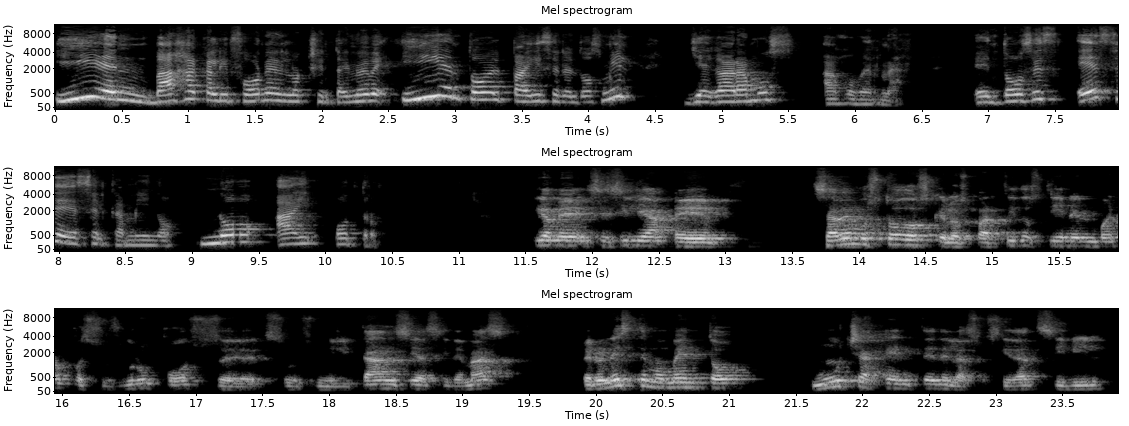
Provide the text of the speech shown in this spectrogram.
y en Baja California en el 89 y en todo el país en el 2000 llegáramos a gobernar. Entonces, ese es el camino, no hay otro. Dígame, Cecilia, eh, sabemos todos que los partidos tienen, bueno, pues sus grupos, eh, sus militancias y demás, pero en este momento mucha gente de la sociedad civil,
